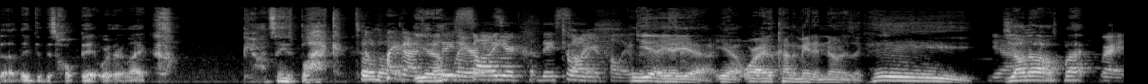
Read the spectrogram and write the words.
Uh, they did this whole bit where they're like, Beyonce is black. Totally. Oh my gosh. You know? They hilarious. saw your they saw totally. your color. Yeah, yeah, yeah, yeah. Or I kind of made it known as like, hey, yeah. y'all know I was black? Right.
